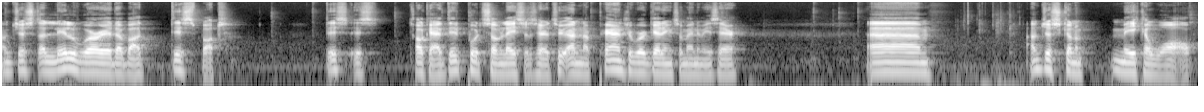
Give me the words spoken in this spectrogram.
I'm just a little worried about this spot. This is... Okay, I did put some lasers here too, and apparently we're getting some enemies here. Um, I'm just gonna make a wall.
